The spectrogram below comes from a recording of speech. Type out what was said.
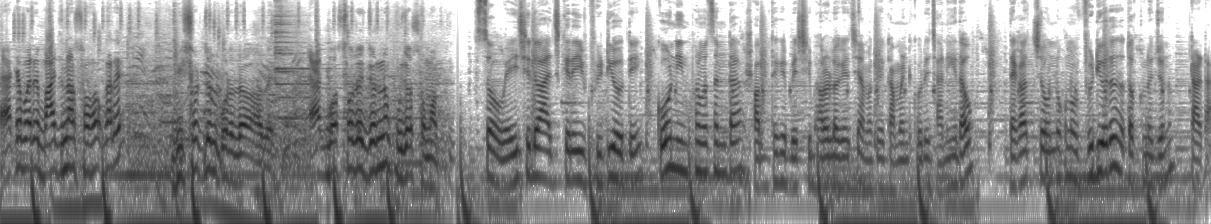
একেবারে বাজনা সহকারে বিসর্জন করে দেওয়া হবে। এক বছরের জন্য পুজোর সমাপ্তি। সো এই ছিল আজকের এই ভিডিওতে। কোন ইনফরমেশানটা সব থেকে বেশি ভালো লেগেছে আমাকে কমেন্ট করে জানিয়ে দাও। দেখা হচ্ছে অন্য কোনো ভিডিওতে, ততক্ষণের জন্য টাটা।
